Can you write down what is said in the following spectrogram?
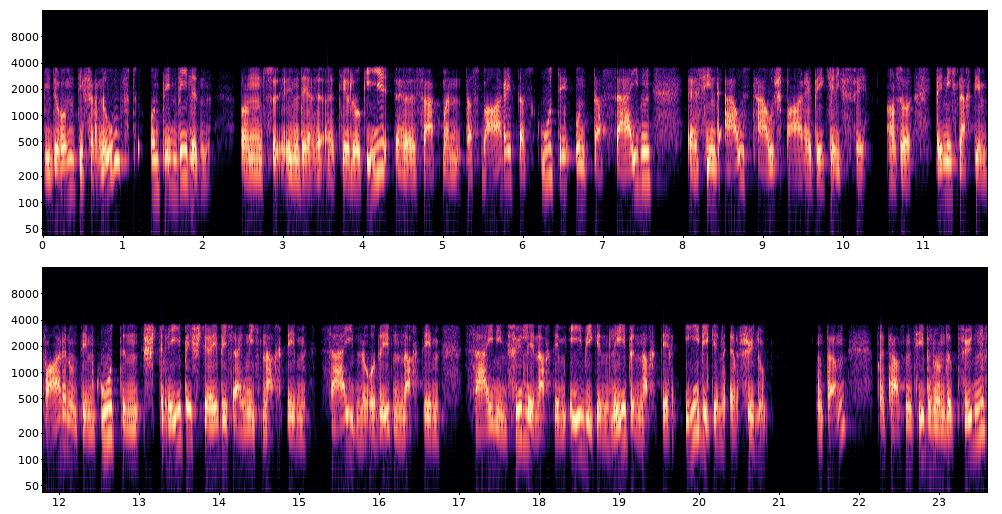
wiederum die Vernunft und den Willen. Und in der äh, Theologie äh, sagt man, das Wahre, das Gute und das Sein äh, sind austauschbare Begriffe. Also wenn ich nach dem Wahren und dem Guten strebe, strebe ich eigentlich nach dem Sein oder eben nach dem Sein in Fülle, nach dem ewigen Leben, nach der ewigen Erfüllung. Und dann bei 1705,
